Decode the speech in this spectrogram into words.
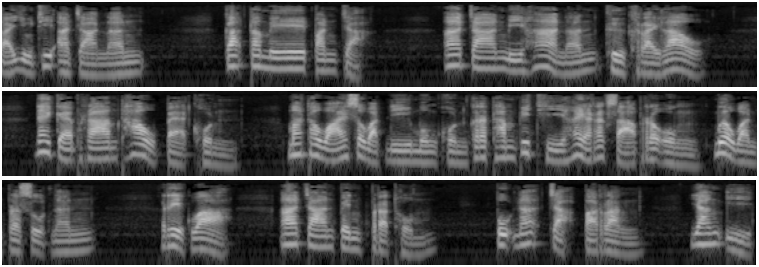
ศัยอยู่ที่อาจารย์นั้น กะตะเมปัญจะ อาจารย์มีห้านั้นคือใครเล่า ได้แก่พราหมณ์เท่าแปดคน มาถวายสวัสดีมงคลกระทำพิธีให้รักษาพระองค์เมื่อวันประสูตินั้น เรียกว่า อาจารย์เป็นประถม ปุณะจะปรัง ยังอีก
